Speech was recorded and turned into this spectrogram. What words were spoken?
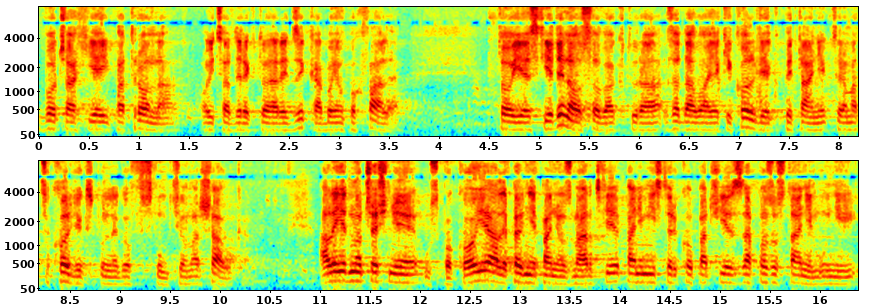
w oczach jej patrona, ojca dyrektora Rydzyka, bo ją pochwalę. To jest jedyna osoba, która zadała jakiekolwiek pytanie, które ma cokolwiek wspólnego z funkcją marszałka. Ale jednocześnie uspokoję, ale pewnie panią zmartwię. Pani minister Kopacz jest za pozostaniem, Unii,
